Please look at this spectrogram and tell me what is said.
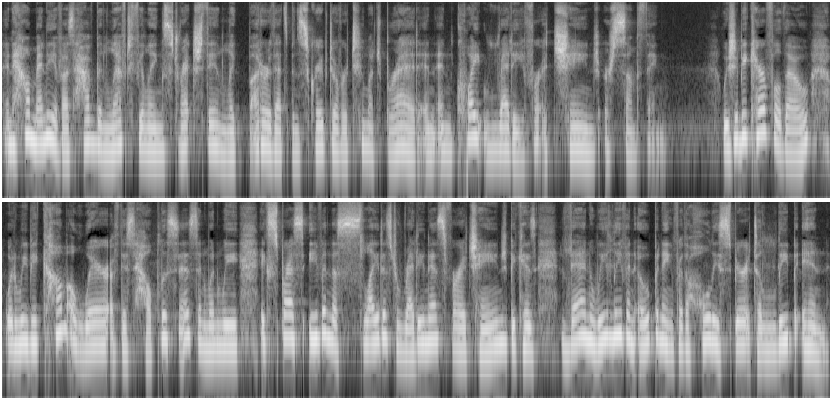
And how many of us have been left feeling stretched thin like butter that's been scraped over too much bread and, and quite ready for a change or something. We should be careful, though, when we become aware of this helplessness and when we express even the slightest readiness for a change, because then we leave an opening for the Holy Spirit to leap in.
